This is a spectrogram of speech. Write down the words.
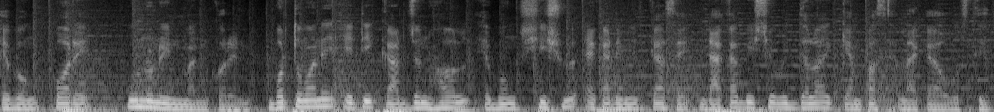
এবং পরে পুনর্নির্মাণ করেন। বর্তমানে এটি কার্জন হল এবং শিশু একাডেমির কাছে ঢাকা বিশ্ববিদ্যালয় ক্যাম্পাস এলাকায় অবস্থিত।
